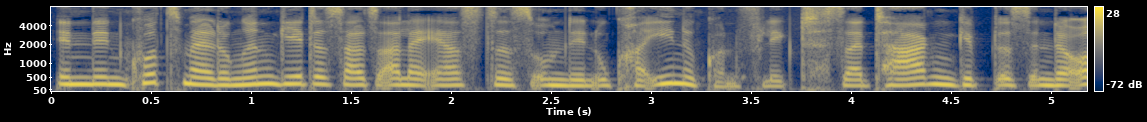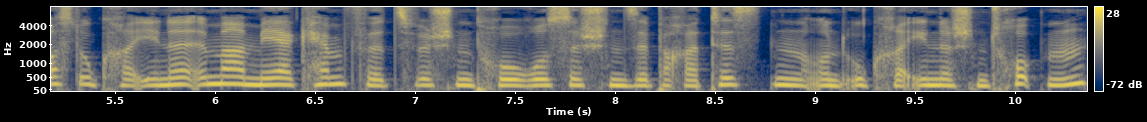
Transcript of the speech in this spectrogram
In den Kurzmeldungen geht es als allererstes um den Ukraine-Konflikt. Seit Tagen gibt es in der Ostukraine immer mehr Kämpfe zwischen prorussischen Separatisten und ukrainischen Truppen.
